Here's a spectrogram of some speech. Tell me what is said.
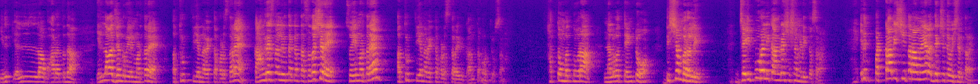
ಇದಕ್ಕೆ ಎಲ್ಲ ಭಾರತದ ಎಲ್ಲಾ ಜನರು ಏನ್ ಮಾಡ್ತಾರೆ? ಅತೃಪ್ತಿಯನ್ನ ವ್ಯಕ್ತಪಡಿಸ್ತಾರೆ. ಕಾಂಗ್ರೆಸ್ನಲ್ಲಿ ಇರ್ತಕ್ಕಂಥ ಸದಸ್ಯರೇ ಸೊ ಏನ್ ಮಾಡ್ತಾರೆ? ಅತೃಪ್ತಿಯನ್ನ ವ್ಯಕ್ತಪಡಿಸ್ತಾರೆ ಇದಕ್ಕೆ ಅಂತ ನೋಡ್ತೀವಿ ಸರ್. ಹತ್ತೊಂಬತ್ ನೂರ ನಲವತ್ತೆಂಟು ಡಿಸೆಂಬರ್ ಅಲ್ಲಿ ಜೈಪುರಲ್ಲಿ ಕಾಂಗ್ರೆಸ್ ಸೆಷನ್ ನಡೀತ ಸರ್. ಇದಕ್ಕೆ ಪಟ್ಟಾಭಿ ಸೀತಾರಾಮಯ್ಯರ ಅಧ್ಯಕ್ಷತೆ ವಹಿಸಿರ್ತಾರೆ.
